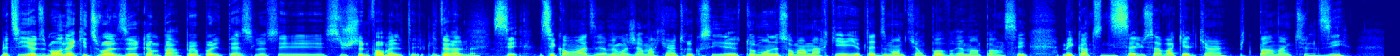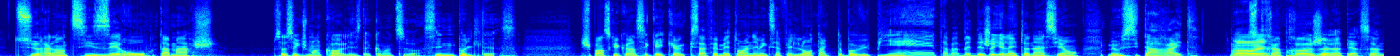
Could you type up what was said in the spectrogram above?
Mais, tu sais, il y a du monde à qui tu vas le dire comme par pure politesse, là. C'est juste une formalité, littéralement. C'est, con à dire, mais moi j'ai remarqué un truc aussi. euh, Tout le monde l'a sûrement remarqué. Il y a peut-être du monde qui n'ont pas vraiment pensé. Mais quand tu dis salut, ça va à quelqu'un, puis pendant que tu le dis, tu ralentis zéro ta marche, ça c'est que je m'en calisse de comment tu vas. C'est une politesse. Je pense que quand c'est quelqu'un que ça fait, mettons, un ami que ça fait longtemps que tu n'as pas vu, puis hein, ben, déjà il y a l'intonation, mais aussi t'arrêtes. Ah tu ouais. te rapproches de la personne.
